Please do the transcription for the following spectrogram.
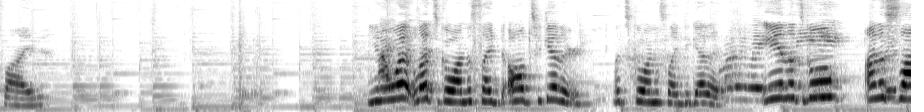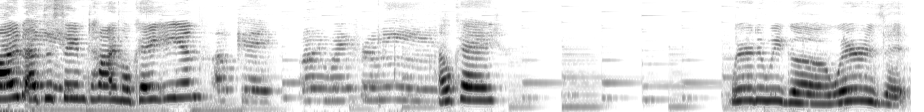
Slide. You know what? Let's go on the slide all together. Let's go on the slide together. Ean, let's go on the slide at the same time, okay, Ean? Okay, run away from me. Okay. Where do we go? Where is it?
